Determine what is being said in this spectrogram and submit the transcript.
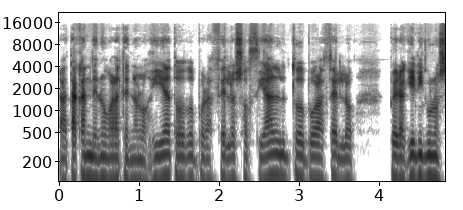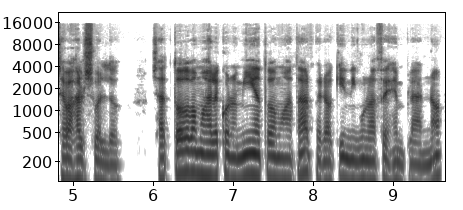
atacan de nuevo a la tecnología, todo por hacerlo social, todo por hacerlo, pero aquí ninguno se baja el sueldo. O sea, todo vamos a la economía, todo vamos a tal, pero aquí ninguno hace ejemplar, ¿no?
